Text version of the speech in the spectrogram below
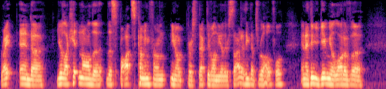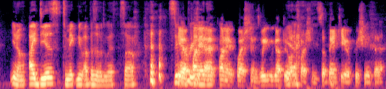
right? And uh, you're like hitting all the the spots coming from you know perspective on the other side. I think that's real helpful, and I think you gave me a lot of uh, you know ideas to make new episodes with. So super yeah, plenty, I plenty of questions. We we got through yeah. a lot of questions, so thank you. Appreciate that.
